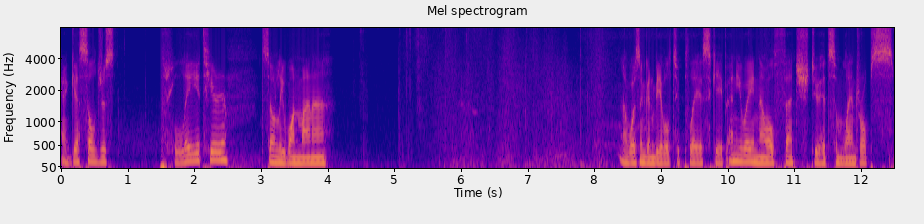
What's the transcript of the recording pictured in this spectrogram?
I guess I'll just play it here. It's only one mana. I wasn't going to be able to play escape anyway, now I'll fetch to hit some land drops.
